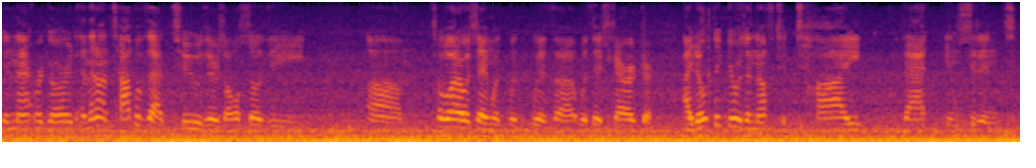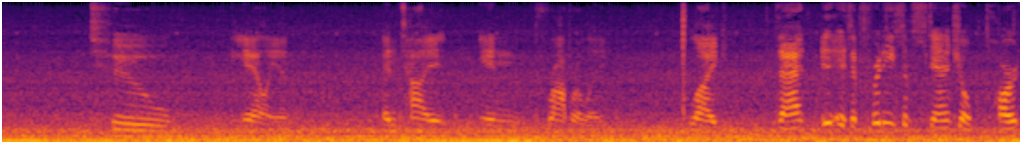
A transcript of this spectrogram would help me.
in that regard. And then on top of that, too, there's also the um, what I was saying with with with, uh, with this character. I don't think there was enough to tie that incident to the alien and tie it in properly. Like that, it, it's a pretty substantial part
